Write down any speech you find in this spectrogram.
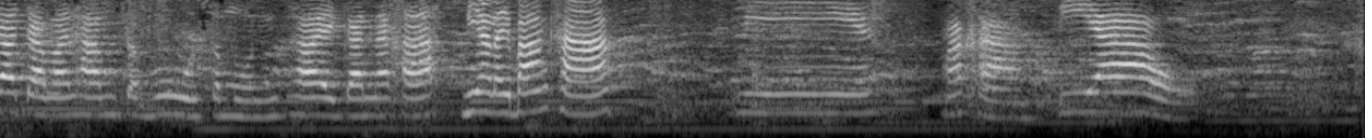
เราจะมาทำสบู่สมุนไพรกันนะคะ มีอะไรบ้างคะ มีมะขามเปรี้ยวข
